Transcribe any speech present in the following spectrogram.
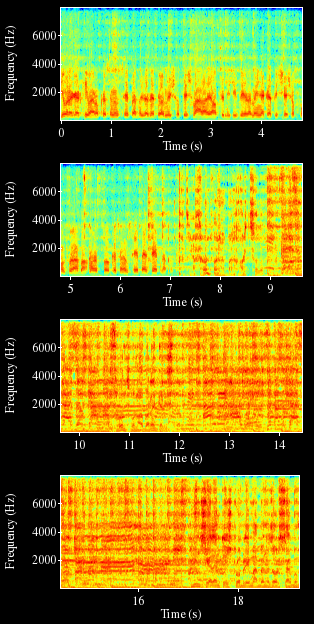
Jó reggelt kívánok, köszönöm szépen, hogy vezeti a műsort és vállalja a primitív véleményeket is, és a frontvonalban harcol. Köszönöm szépen, szép napot! A frontvonalban harcolok? A frontvonalban reggeliztem. Nincs jelentős probléma ebben az országban.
